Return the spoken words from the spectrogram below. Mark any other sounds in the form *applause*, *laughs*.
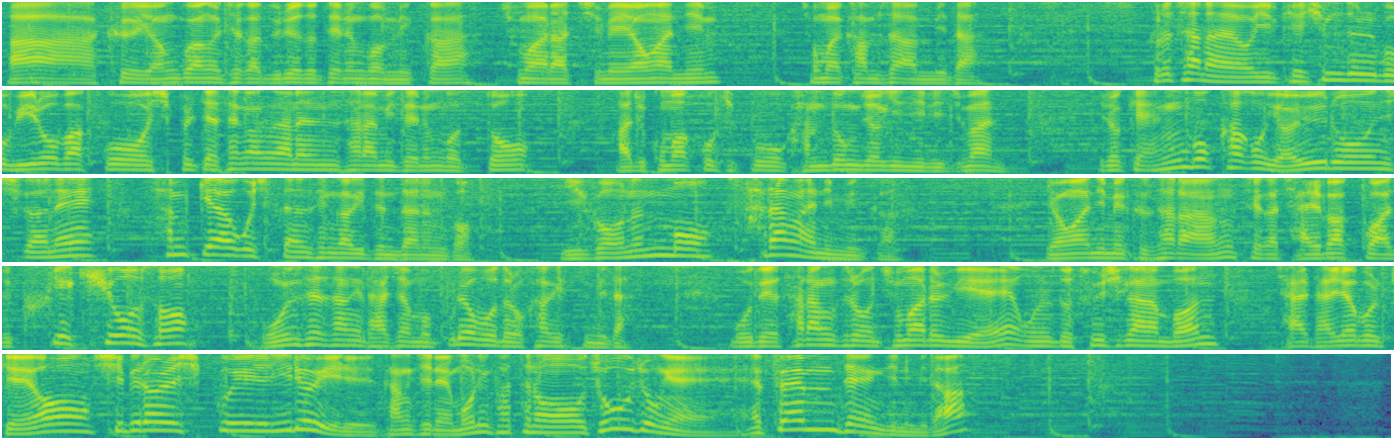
아, 그 영광을 제가 누려도 되는 겁니까? 주말 아침에 영아님, 정말 감사합니다. 그렇잖아요. 이렇게 힘들고 위로받고 싶을 때 생각나는 사람이 되는 것도 아주 고맙고 기쁘고 감동적인 일이지만 이렇게 행복하고 여유로운 시간에 함께하고 싶다는 생각이 든다는 거. 이거는 뭐 사랑 아닙니까? 영화님의 그 사랑 제가 잘 받고 아주 크게 키워서 온 세상에 다시 한번 뿌려보도록 하겠습니다. 모두의 사랑스러운 주말을 위해 오늘도 2시간 한번 잘 달려볼게요. 11월 19일 일요일 당신의 모닝 파트너 조우종의 FM 대행진입니다.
